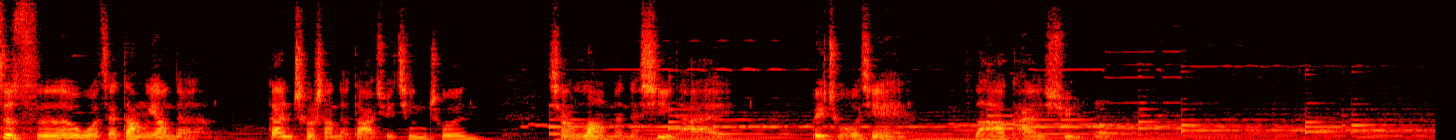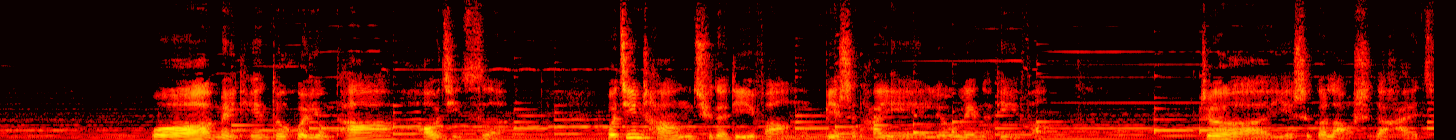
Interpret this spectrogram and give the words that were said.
自此，我在荡漾的单车上的大学青春，像浪漫的戏台，被逐渐拉开序幕。我每天都会用它好几次，我经常去的地方，便是它也留恋的地方。这也是个老实的孩子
